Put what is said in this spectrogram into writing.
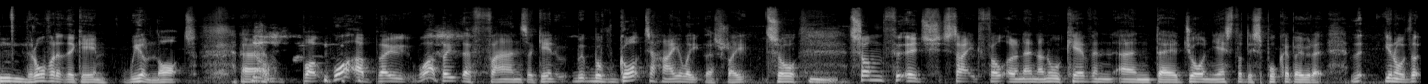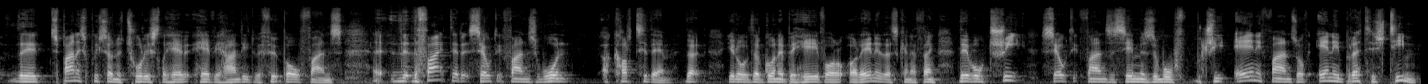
Mm. They're over at the game. We're not. Um, no. but what about what about the fans? Again, we've got to highlight this, right? So, mm. some footage started filtering in. I know Kevin and uh, John yesterday spoke about it. The, you know, the, the, Spanish police are notoriously heavy-handed with football fans. Uh, the, the fact that it's Celtic fans won't occur to them that you know they're going to behave or, or any of this kind of thing. They will treat Celtic fans the same as they will treat any fans of any British team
